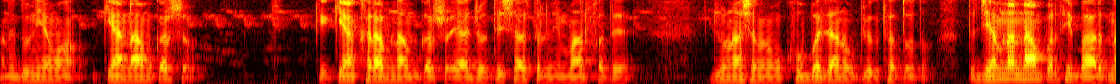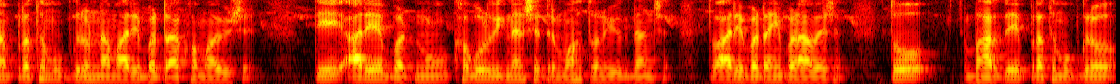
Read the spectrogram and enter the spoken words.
અને દુનિયામાં ક્યાં નામ કરશો? કે ક્યાં ખરાબ નામ કરશો એ આ જ્યોતિષશાસ્ત્રની મારફતે જૂના સમયમાં ખૂબ જ આનો ઉપયોગ થતો હતો. તો જેમના નામ પરથી ભારતના પ્રથમ ઉપગ્રહનું નામ આર્યભટ્ટ રાખવામાં આવ્યું છે, તે આર્યભટ્ટનું ખગોળ વિજ્ઞાન ક્ષેત્રે મહત્ત્વનું યોગદાન છે. તો આર્યભટ્ટ અહીં પણ આવે છે. તો ભારતે પ્રથમ ઉપગ્રહ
